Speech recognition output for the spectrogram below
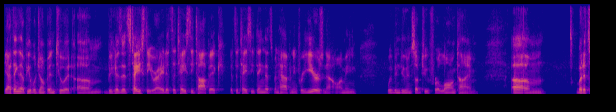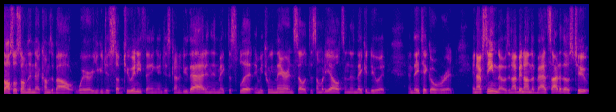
Yeah, I think that people jump into it um, because it's tasty, right? It's a tasty topic. It's a tasty thing that's been happening for years now. I mean, we've been doing sub two for a long time. Um, but it's also something that comes about where you could just sub two anything and just kind of do that and then make the split in between there and sell it to somebody else and then they could do it and they take over it. And I've seen those and I've been on the bad side of those too.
